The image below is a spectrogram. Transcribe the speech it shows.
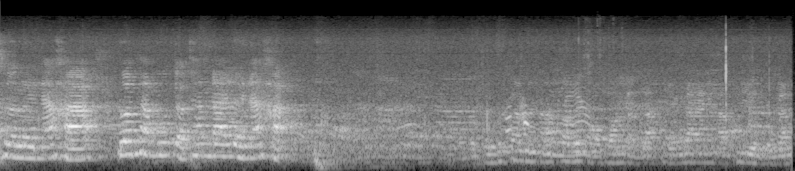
เชิญเลยนะคะ ร่วมทำบุญกับท่านได้เลยนะคะขอบคุณทุกท่านนะครับขอพรจากยักษ์เได้นะครับที่อยู่ตรงนั้น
